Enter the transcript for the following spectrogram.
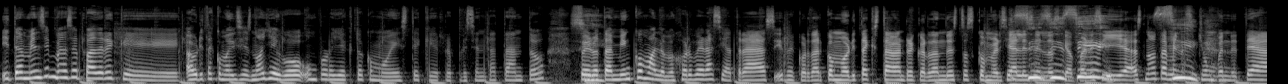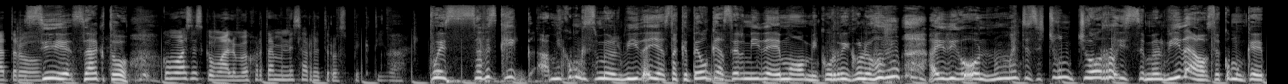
Y también se me hace padre que ahorita, como dices, ¿no? Llegó un proyecto como este que representa tanto, pero también como a lo mejor ver hacia atrás y recordar, como ahorita que estaban recordando estos comerciales en los que aparecías, ¿no? También has hecho un buen de teatro. Sí, exacto. ¿Cómo haces como a lo mejor también esa retrospectiva? Pues, ¿sabes qué? A mí como que se me olvida y hasta que tengo que hacer mi demo, mi currículum, ahí digo, no manches, he hecho un chorro y se me olvida. O sea, como que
